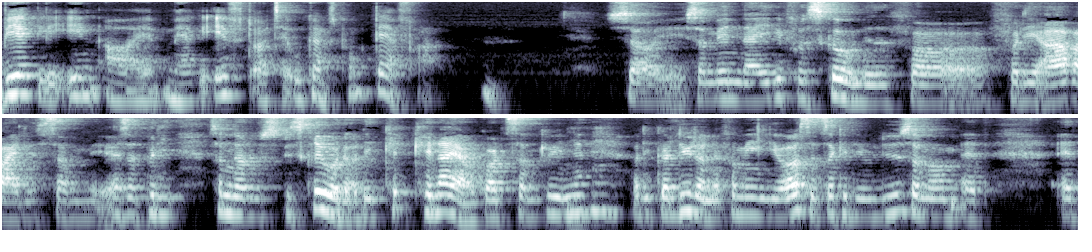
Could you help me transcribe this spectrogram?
virkelig ind og øh, mærke efter og tage udgangspunkt derfra. Mm. Så, øh, så mænd er ikke forskånet for, for det arbejde, som, øh, altså fordi, som når du beskriver det, og det kender jeg jo godt som kvinde, mm-hmm. og det gør lytterne formentlig også, så kan det jo lyde som om, at, at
